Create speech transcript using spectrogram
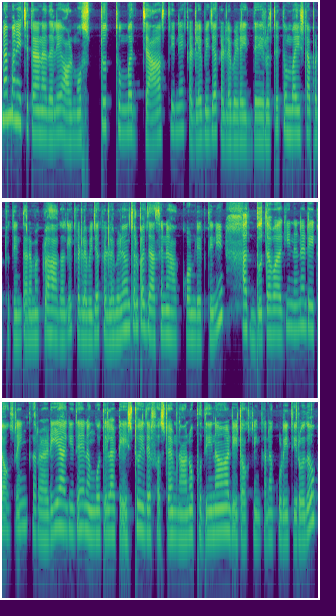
ನಮ್ಮನೆ ಚಿತ್ರಾನ್ನದಲ್ಲಿ ಆಲ್ಮೋಸ್ಟ್ ತುಂಬ ಜಾಸ್ತಿನೇ ಕಡಲೆಬೀಜ, ಕಡಲೆಬೇಳೆ ಇದ್ದೇ ಇರುತ್ತೆ. ತುಂಬ ಇಷ್ಟಪಟ್ಟು ತಿಂತಾರೆ ಮಕ್ಕಳು ಹಾಗಾಗಿ ಕಡಲೆಬೀಜ, ಕಡಲೆಬೇಳೆ ಒಂದು ಸ್ವಲ್ಪ ಜಾಸ್ತಿನೇ ಹಾಕ್ಕೊಂಡಿರ್ತೀನಿ. ಅದ್ಭುತವಾಗಿ ನನ್ನ ಡಿಟಾಕ್ಸ್ ಡ್ರಿಂಕ್ ರೆಡಿಯಾಗಿದೆ. ನಂಗೆ ಗೊತ್ತಿಲ್ಲ, ಟೇಸ್ಟು ಇದೆ. ಫಸ್ಟ್ ಟೈಮ್ ನಾನು ಪುದೀನ ಡಿಟಾಕ್ಸ್ ಡ್ರಿಂಕನ್ನು ಕುಡಿತಿರೋದು.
